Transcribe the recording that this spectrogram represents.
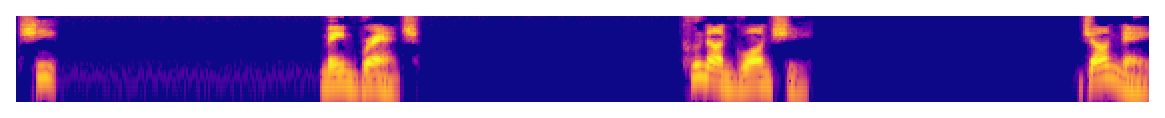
Shi. Main branch. Hunan Guangxi. Zhongnai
